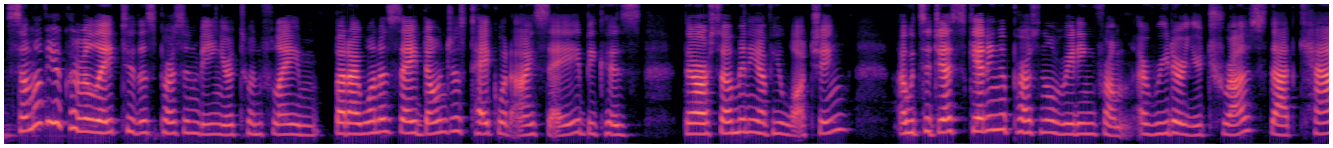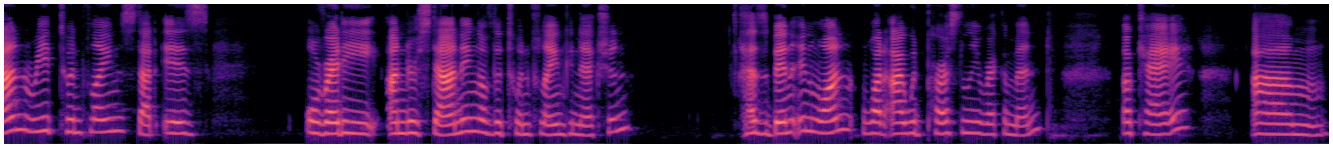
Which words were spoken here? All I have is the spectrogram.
some of you could relate to this person being your twin flame. But I want to say, don't just take what I say because there are so many of you watching. I would suggest getting a personal reading from a reader you trust that can read twin flames, that is already understanding of the twin flame connection has been in one what I would personally recommend. Okay. Um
